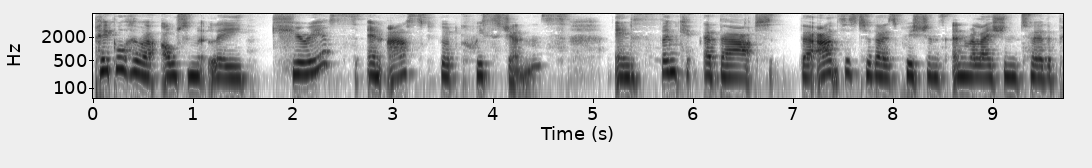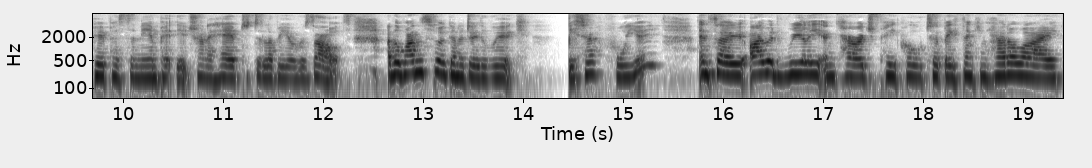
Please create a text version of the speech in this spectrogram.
people who are ultimately curious and ask good questions and think about the answers to those questions in relation to the purpose and the impact that you're trying to have to deliver your results are the ones who are going to do the work better for you. And so I would really encourage people to be thinking how do I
